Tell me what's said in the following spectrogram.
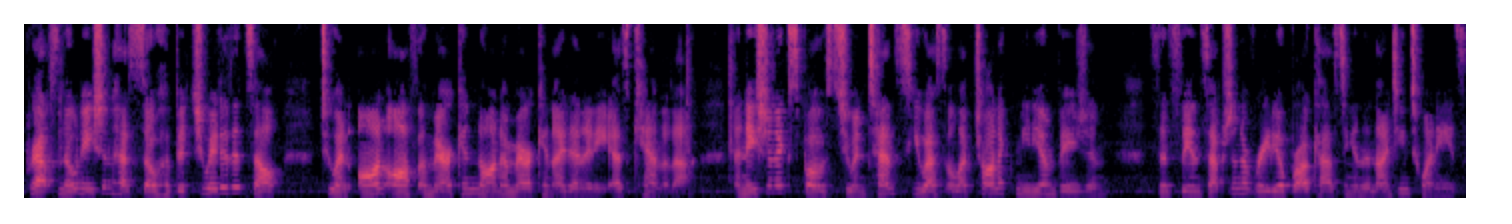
perhaps no nation has so habituated itself to an on off American non American identity as Canada, a nation exposed to intense U.S. electronic media invasion since the inception of radio broadcasting in the 1920s.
